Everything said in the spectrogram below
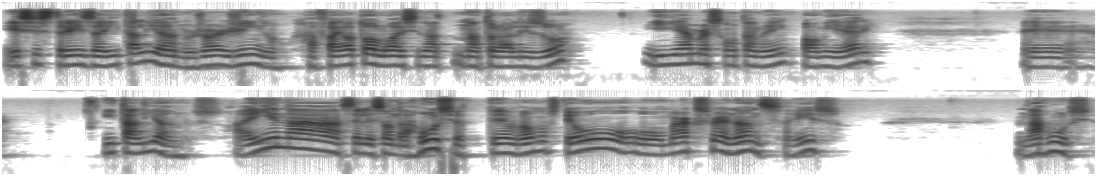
esses três aí italianos, Jorginho, Rafael Tolói se naturalizou e Emerson também, Palmieri, é, italianos. Aí na seleção da Rússia tem, vamos ter o, o Marcos Fernandes, é isso? Na Rússia.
